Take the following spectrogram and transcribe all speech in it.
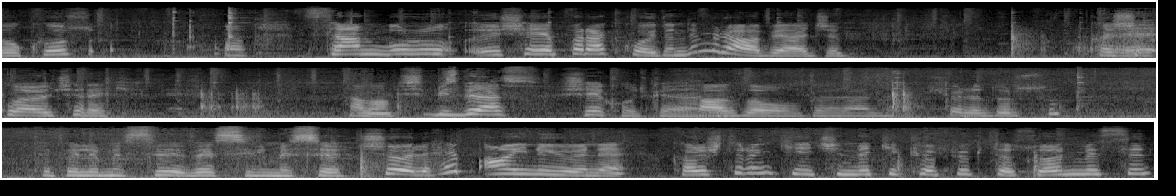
9, 10. Sen bunu e, şey yaparak koydun değil mi Rabia'cığım? Kaşıkla ölçerek. Tamam. Biz biraz şey koyduk herhalde. Fazla oldu herhalde. Şöyle dursun. Tepelemesi ve silmesi. Şöyle hep aynı yöne karıştırın ki içindeki köpük de sönmesin.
